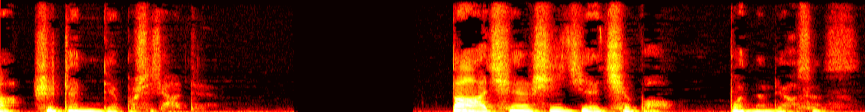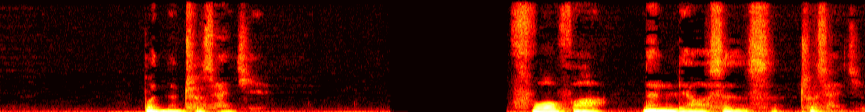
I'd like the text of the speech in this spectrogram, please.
啊，是真的，不是假的。大千世界七宝不能了生死，不能出三界。佛法能了生死，出三界，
